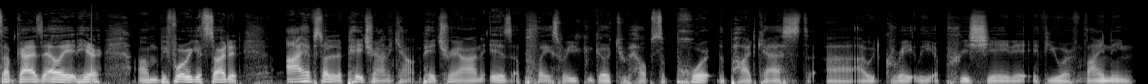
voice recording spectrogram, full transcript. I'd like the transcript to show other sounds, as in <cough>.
What's up, guys? Elliot here. Um, before we get started, I have started a Patreon account. Patreon is a place where you can go to help support the podcast. Uh, I would greatly appreciate it if you are finding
